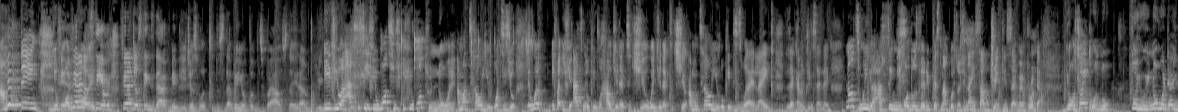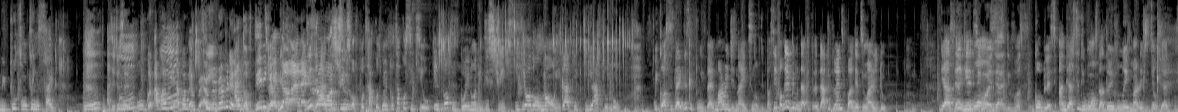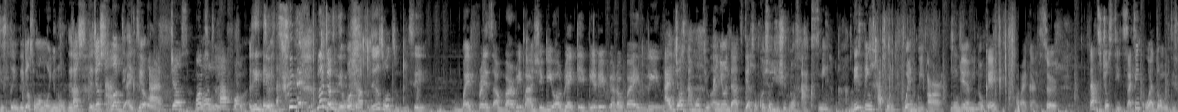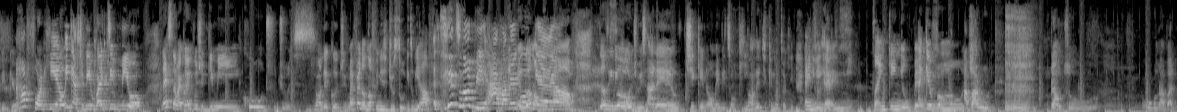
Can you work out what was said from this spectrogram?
I'ma think you Fiona doesn't fuckboy. think you're, Fiona just thinks that maybe you just want to do so that when you're coming to my house, that you don't bring. If you are asking, see, if you want, if, if you want to know, eh, I'ma tell you what is your. eh, Well, if I, if you ask me, okay, well, how do you like to chill? Where do you like to chill? I'm gonna tell you, okay, this is what I like. These are the kind of drinks I like. Not when you are asking me all those very personal questions. You know, inside drink inside my brother. You are trying to know, so you will know whether you will put something inside. Mm? As you just Mm. said, oh god, I'm having, I'm, having, I'm, remembering a lot and of things right this- now, and I these are the streets to. of Port Harcourt. We're in Port Harcourt City. Oh, a lot is going on in these streets. If y'all don't know, you gotta keep. You have to know because it's like this people. It's like marriage is not a thing of the past. See, forget people that people that people, plenty people are getting married though. They are And still they're the getting ones. they are divorcing. God bless you. And they are still the ones that don't even know if marriage is their this thing. They just want to, you know, They just, they just love the idea of. I just want, want to, have fun. They just, not just they want to have fun, they just want to be say, my friends are married, but should be 100k, if you are not buying leave. I just am of the opinion Like- that there are some questions you should not ask me. These things happen when we are moving Yeah. in, okay? Alright guys, so that's just it. I think we're done with this baby girl. I had fun here. You guys should be inviting me. Oh, next time I come, people should give me cold juice. Not like cold juice. My friend does not finish juice, so it will be half. It's not be half. I'm a good gonna be girl. half. Just give me So- cold juice and um, chicken or maybe turkey. Not only chicken or turkey. Anyway, guys, me. thanking you very I came from much. Aba Road down to Ogunabali.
